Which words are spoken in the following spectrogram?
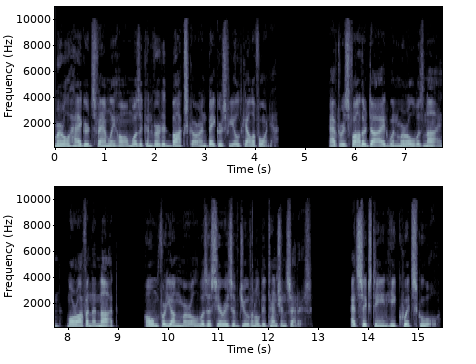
Merle Haggard's family home was a converted boxcar in Bakersfield, California. After his father died when Merle was nine, more often than not, home for young Merle was a series of juvenile detention centers. At 16, he quit school,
